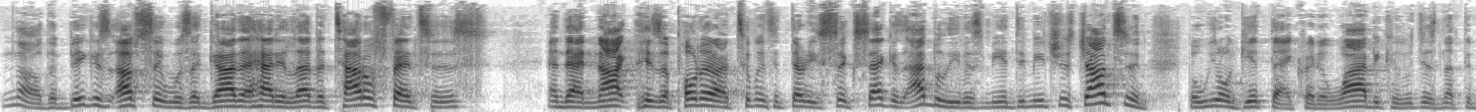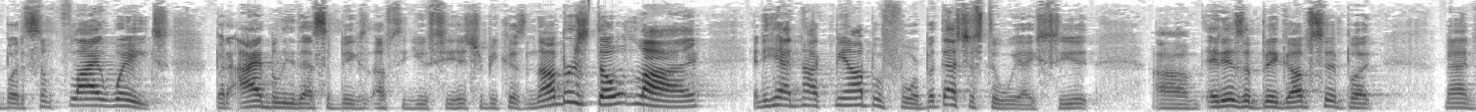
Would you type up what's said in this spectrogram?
No, the biggest upset was a guy that had 11 title fences and that knocked his opponent out two minutes and 36 seconds, I believe it's me and Demetrious Johnson. But we don't get that credit. Why? Because we're just nothing but some flyweights. But I believe that's the biggest upset in UFC history because numbers don't lie, and he had knocked me out before. But that's just the way I see it. Um, it is a big upset, but man,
